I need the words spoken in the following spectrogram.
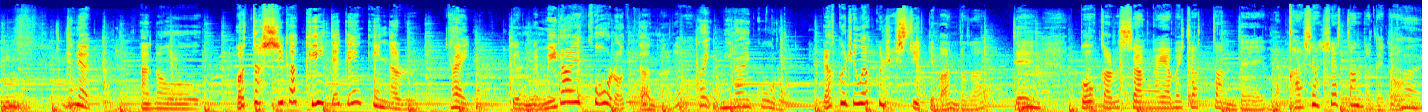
うん、でねあのー私が聴いて元気になるはいっていうのね未来航路ってあるのね。はい未来航路。ラクリマ・クリスティってバンドがあって、うん。ボーカルさんが辞めちゃったんでもう解散しちゃったんだけど、はい。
